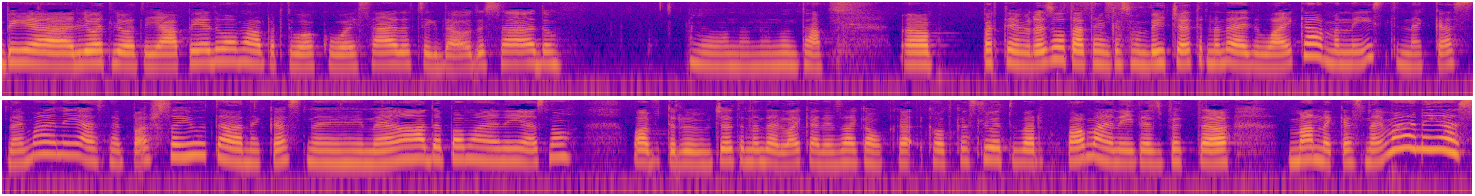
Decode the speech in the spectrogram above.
Bija ļoti, ļoti jāpiedomā par to, ko es ēdu, cik daudz es ēdu. Un, un, un, un tā. Uh, par tiem rezultātiem, kas man bija četru nedēļu laikā, man īsti nekas nemainījās, ne pašsajūtā, nekas ne, neāda pamainījās. Nu, labi, tur četru nedēļu laikā diezgan kaut, kaut kas ļoti var pamainīties, bet uh, man nekas nemainījās.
